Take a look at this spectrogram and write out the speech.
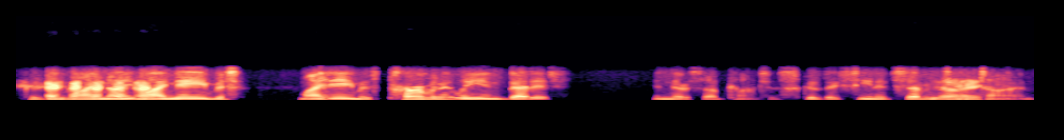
Because then my name, my name is my name is permanently embedded in their subconscious because they've seen it 17 Nice. times.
